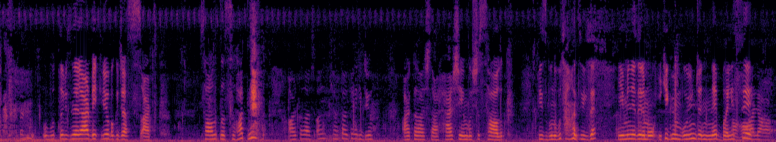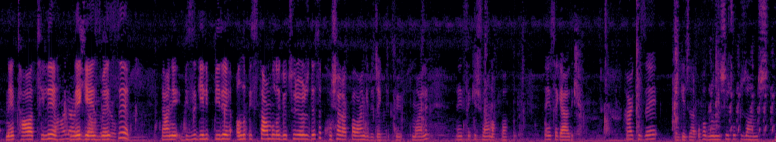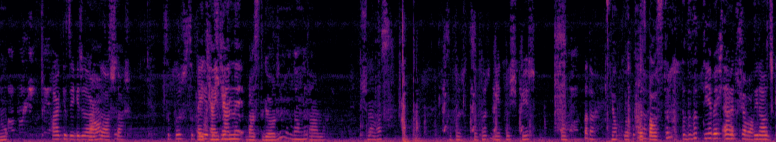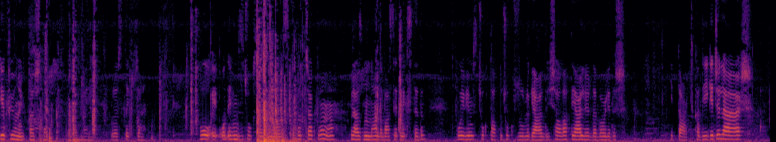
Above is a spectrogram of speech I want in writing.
Ubud'da bizi neler bekliyor bakacağız artık. Sağlıkla, sıhhatle. Arkadaş, ay kertenkele gidiyor. Arkadaşlar her şeyin başı sağlık. Biz bunu bu tatilde yemin ederim o iki gün boyunca ne balisi, ne tatili, ne gezmesi. Yani bizi gelip biri alıp İstanbul'a götürüyoruz dese koşarak falan gidecektik büyük ihtimalle. Neyse ki şu an atlattık. Neyse geldik. Herkese iyi geceler. Oha buranın ışığı çok güzelmiş. Herkese iyi geceler arkadaşlar. 0 0 Hayır kendi kendine bastı gördün mü bundan da? Tamam. Şuna bas. 0 0 71 Oh, bu kadar. Yok yok bas, bastım. Dıdıdıt diye 5 tane Evet, tuşa bastım. birazcık yapıyor onu ilk başta. Burası da güzel. Bu ev- o evimizi çok sevdim yalnız. Kapatacaktım ama biraz bundan da bahsetmek istedim. Bu evimiz çok tatlı, çok huzurlu geldi. İnşallah diğerleri de böyledir. Gitti artık. Hadi iyi geceler.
